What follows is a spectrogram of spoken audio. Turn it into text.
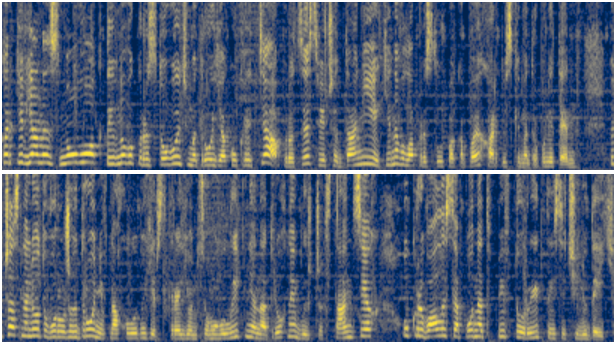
Харків'яни знову активно використовують метро як укриття. Про це свідчать дані, які навела прес-служба КП Харківський метрополітен. Під час нальоту ворожих дронів на холодногірський район 7 липня на трьох найближчих станціях укривалися понад півтори тисячі людей.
